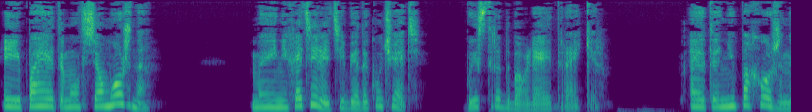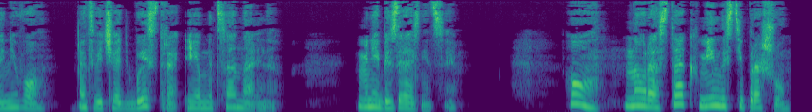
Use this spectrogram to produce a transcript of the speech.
«И поэтому все можно?» «Мы не хотели тебе докучать», — быстро добавляет Райкер. «Это не похоже на него, отвечать быстро и эмоционально. Мне без разницы». «О, ну раз так, милости прошу.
